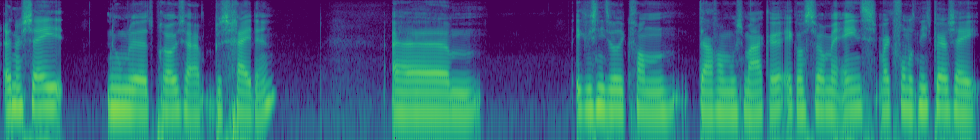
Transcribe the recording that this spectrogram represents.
NRC noemde het proza bescheiden. Ehm, ik wist niet wat ik van, daarvan moest maken. Ik was het er wel mee eens, maar ik vond het niet per se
